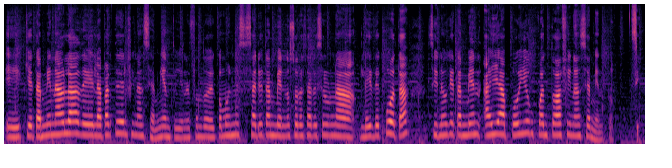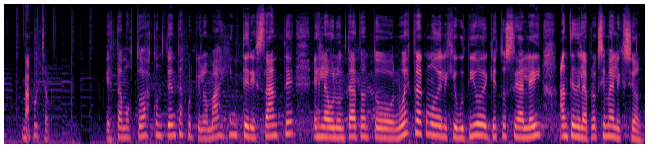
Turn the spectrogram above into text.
eh, que también habla de la parte del financiamiento y en el fondo de cómo es necesario también no solo establecer una ley de cuota, sino que también haya apoyo en cuanto a financiamiento. Sí, escuchamos. Estamos todas contentas porque lo más interesante es la voluntad tanto nuestra como del Ejecutivo de que esto sea ley antes de la próxima elección.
